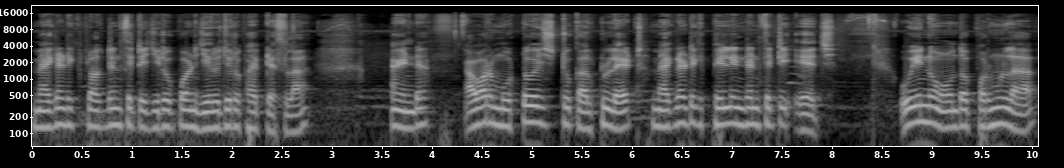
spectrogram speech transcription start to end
magnetic flux density 0.005 Tesla and our motto is to calculate magnetic field intensity H we know the formula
